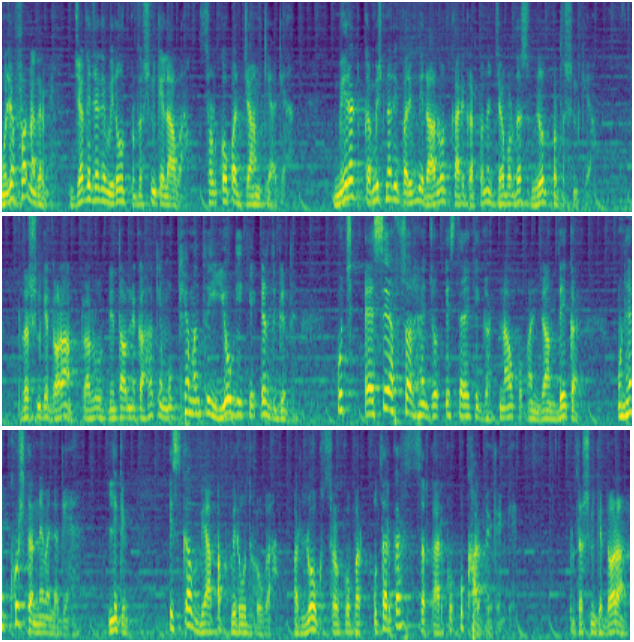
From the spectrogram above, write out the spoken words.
मुजफ्फरनगर में जगह जगह विरोध प्रदर्शन के अलावा सड़कों पर जाम किया गया। मेरठ कमिश्नरी पर भी रालोद कार्यकर्ताओं ने ज़बरदस्त विरोध प्रदर्शन किया। प्रदर्शन के दौरान रालोद नेताओं ने कहा कि मुख्यमंत्री योगी के इर्द गिर्द कुछ ऐसे अफसर हैं जो इस तरह की घटनाओं को अंजाम देकर उन्हें खुश करने में लगे हैं। लेकिन इसका व्यापक विरोध होगा और लोग सड़कों पर उतरकर सरकार को उखाड़ फेंकेंगे। प्रदर्शन के दौरान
